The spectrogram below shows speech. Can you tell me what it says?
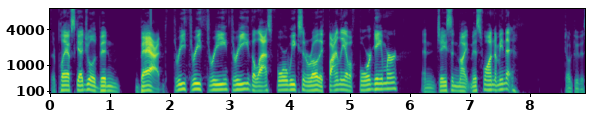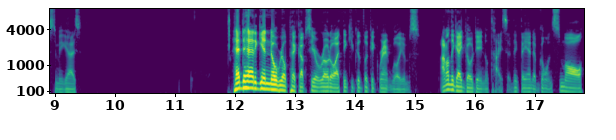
Their playoff schedule had been bad 3 3 3 3 the last four weeks in a row. They finally have a four gamer, and Jayson might miss one. I mean, that. Don't do this to me, guys. Head to head again, no real pickups here, Roto. I think you could look at Grant Williams. I don't think I'd go Daniel Theis. I think they end up going small,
